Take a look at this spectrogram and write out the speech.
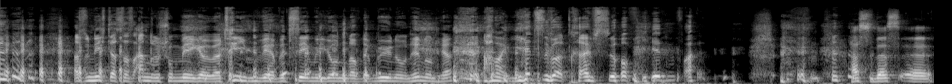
also nicht, dass das andere schon mega übertrieben wäre mit 10 Millionen auf der Bühne und hin und her, aber jetzt übertreibst du auf jeden Fall. Hast du das, äh,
